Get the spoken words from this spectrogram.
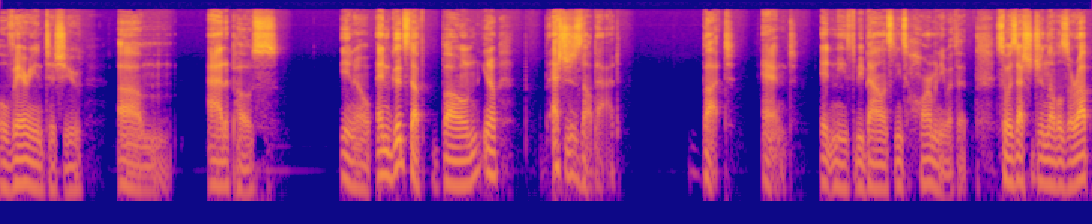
ovarian tissue, um, adipose, you know, and good stuff, bone, you know, estrogen is not bad. But, and it needs to be balanced, needs harmony with it. So as estrogen levels are up,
